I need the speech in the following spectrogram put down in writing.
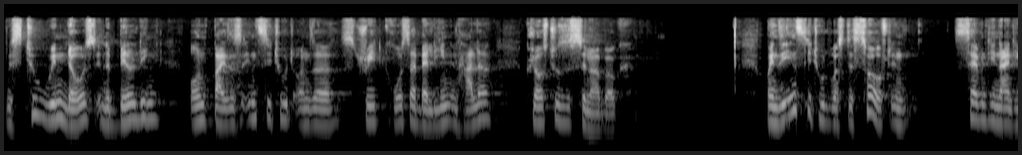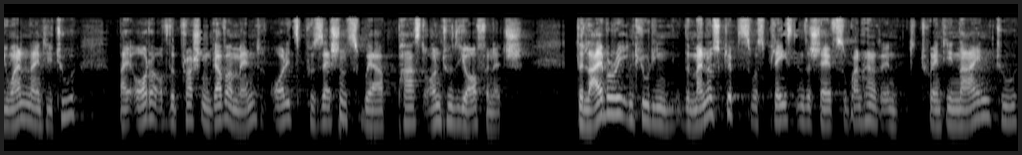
with two windows in a building owned by this institute on the street Großer Berlin in Halle, close to the synagogue. When the institute was dissolved in 1791-92, by order of the Prussian government, all its possessions were passed on to the orphanage. The library, including the manuscripts, was placed in the shelves 129 to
